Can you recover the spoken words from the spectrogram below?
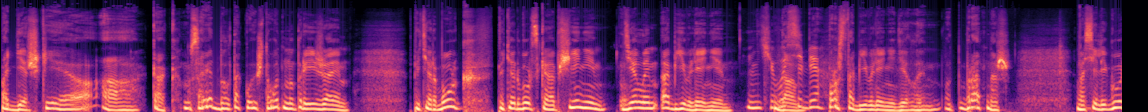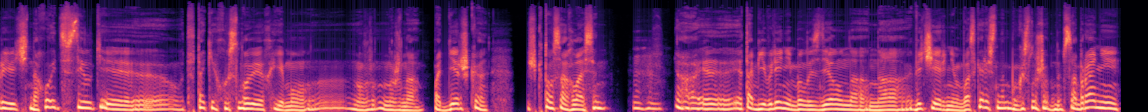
поддержки. А как? Ну, совет был такой, что вот мы приезжаем Петербург, петербургское общение, делаем объявление. Ничего да, себе. Просто объявление делаем. Вот брат наш Василий Гурьевич находится в ссылке. Э, вот в таких условиях ему нужна поддержка. Кто согласен? Угу. Это объявление было сделано на вечернем воскресном богослужебном собрании,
